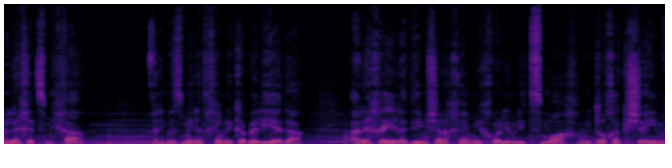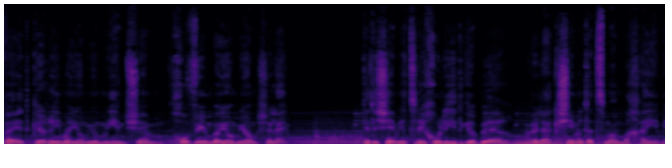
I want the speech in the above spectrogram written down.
מלאכת צמיחה, אני מזמין אתכם לקבל ידע על איך הילדים שלכם יכולים לצמוח מתוך הקשיים והאתגרים היומיומיים שהם חווים ביום-יום שלהם, כדי שהם יצליחו להתגבר ולהגשים את עצמם בחיים.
